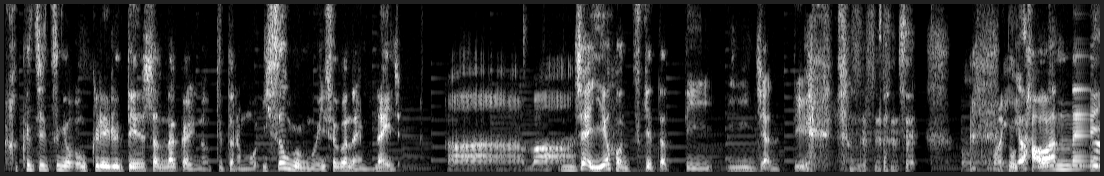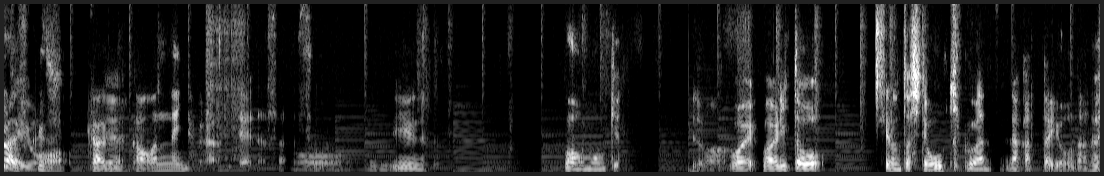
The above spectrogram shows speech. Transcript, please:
確実に遅れる電車の中に乗ってたらもう急ぐも急がないもないじああまあ。じゃあイヤホンつけたっていいいいじゃんっていう。もう変わんない時は間ね変わんないんだからみたいなさおそういうのは思うけど、まあ。わ割と世論として大きくはなかったようなので。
